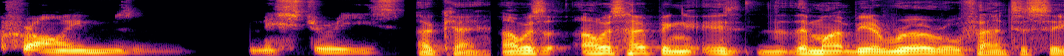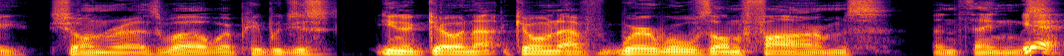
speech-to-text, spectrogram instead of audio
crimes and mysteries. Okay. I was I was hoping is, that there might be a rural fantasy genre as well, where people just you know go and go and have werewolves on farms and things. Yeah,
